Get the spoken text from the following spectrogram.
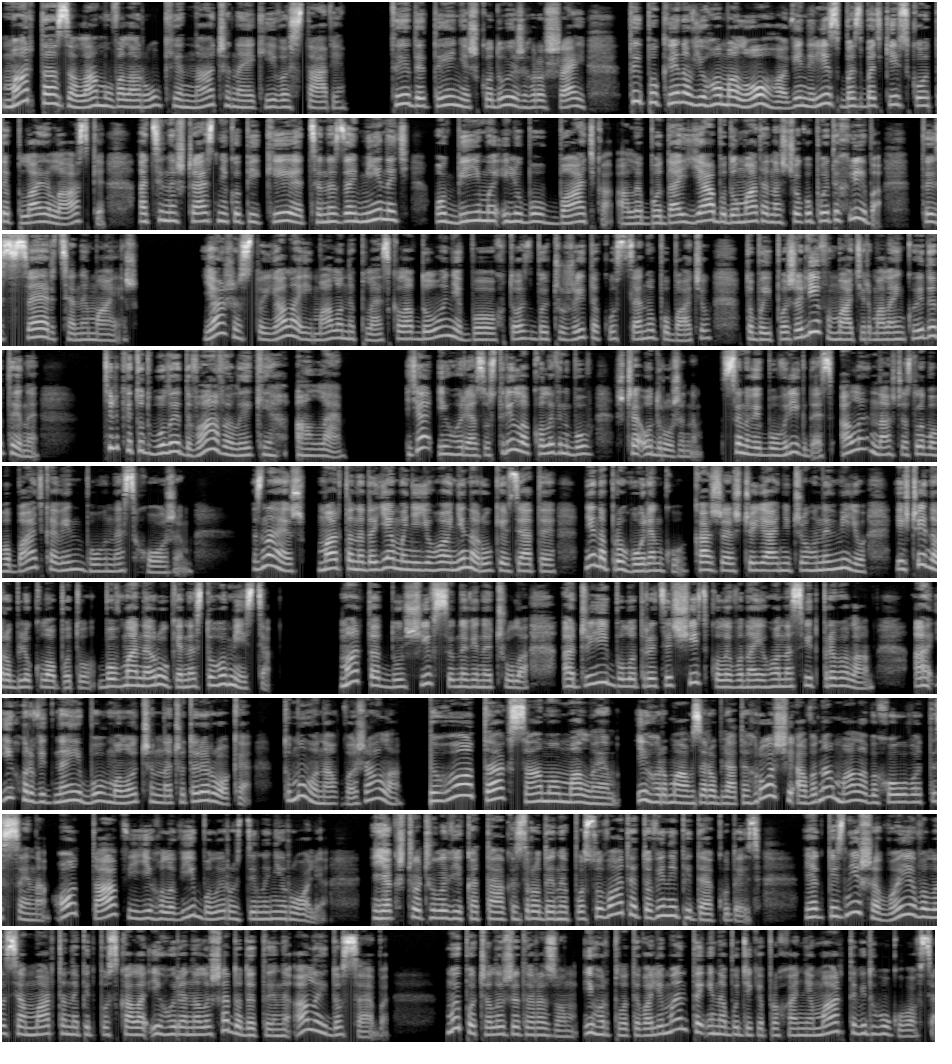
Марта заламувала руки, наче на якій виставі. Ти, дитині, шкодуєш грошей, ти покинув його малого, він ріс без батьківського тепла і ласки, а ці нещасні копійки це не замінить обійми і любов батька, але бодай я буду мати на що купити хліба, ти серця не маєш. Я же стояла і мало не плескала в долоні, бо хтось би чужий таку сцену побачив, то би й пожалів матір маленької дитини. Тільки тут були два великі але. Я Ігоря зустріла, коли він був ще одруженим. Синові був рік десь, але на щасливого батька він був не схожим. Знаєш, Марта не дає мені його ні на руки взяти, ні на прогулянку. Каже, що я нічого не вмію і ще й нароблю клопоту, бо в мене руки не з того місця. Марта душі в синові не чула, адже їй було 36, коли вона його на світ привела, а Ігор від неї був молодшим на 4 роки, тому вона вважала його так само малим. Ігор мав заробляти гроші, а вона мала виховувати сина. От так в її голові були розділені ролі. Якщо чоловіка так з родини посувати, то він і піде кудись. Як пізніше виявилося, Марта не підпускала Ігоря не лише до дитини, але й до себе. Ми почали жити разом. Ігор платив аліменти і на будь-яке прохання Марти відгукувався.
